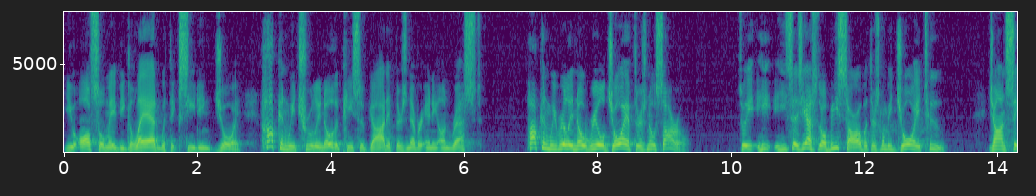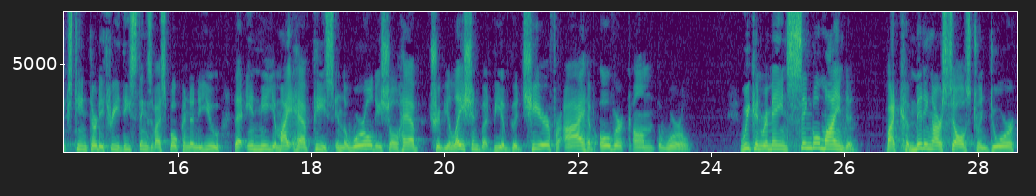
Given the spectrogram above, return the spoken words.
you also may be glad with exceeding joy. How can we truly know the peace of God if there's never any unrest? How can we really know real joy if there's no sorrow? So he, he, he says, yes, there'll be sorrow, but there's going to be joy too. John 16, 33, these things have I spoken unto you, that in me you might have peace. In the world you shall have tribulation, but be of good cheer, for I have overcome the world. We can remain single-minded by committing ourselves to endure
